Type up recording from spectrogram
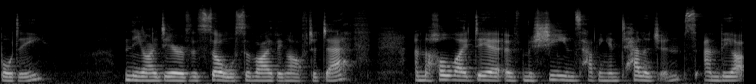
body and the idea of the soul surviving after death and the whole idea of machines having intelligence and the uh,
